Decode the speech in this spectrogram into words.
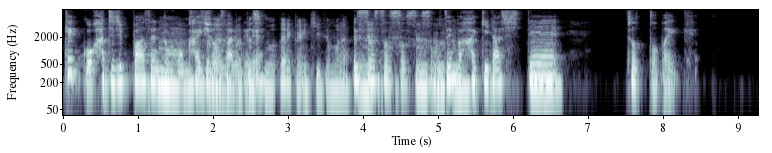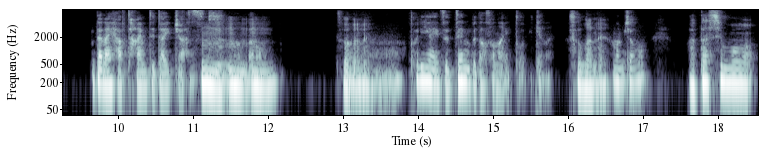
結構80%もう解消されてる。うんね私も誰かに聞いてもらってね。そうそうそうそうそう、うんうんうん全部吐き出して、うんちょっと like, then I have time to digest. うんうんなんだろう。うん。そうだね。んとりあえず全部出さないといけない。そうだね。なみちゃんは？私も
